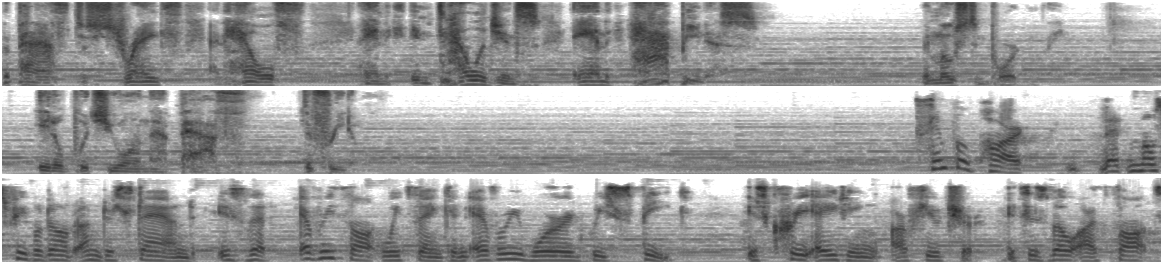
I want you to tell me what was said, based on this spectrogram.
The path to strength and health and intelligence and happiness. And most importantly, it'll put you on that path to freedom. Simple part that most people don't understand is that every thought we think and every word we speak is creating our future. It's as though our thoughts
